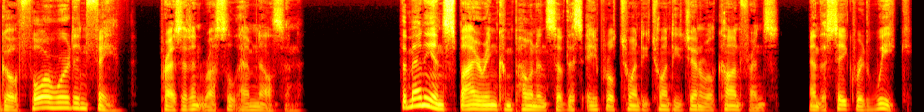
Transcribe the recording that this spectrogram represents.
Go Forward in Faith, President Russell M. Nelson. The many inspiring components of this April 2020 General Conference and the Sacred Week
